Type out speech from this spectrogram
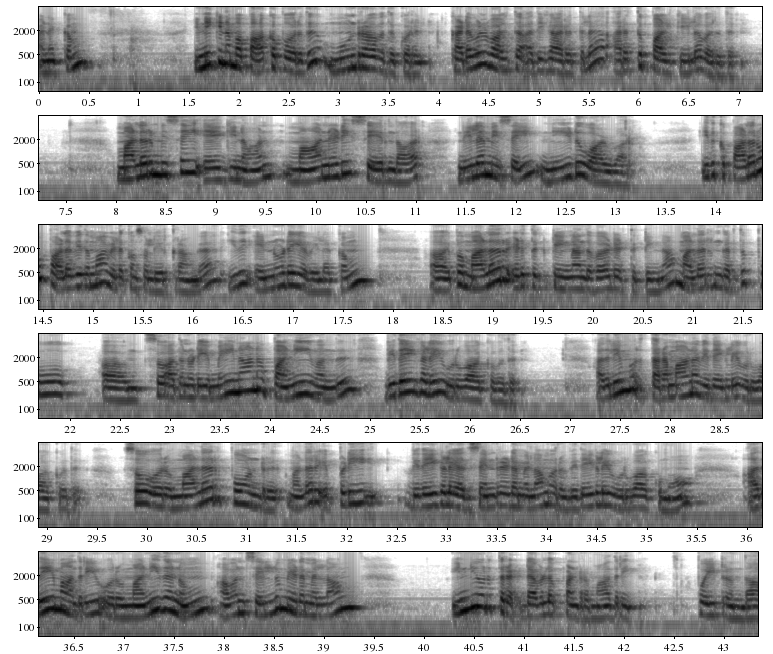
வணக்கம். இன்னைக்கு நம்ம பார்க்க போகிறது மூன்றாவது குரல். கடவுள் வாழ்த்து அதிகாரத்தில் அறத்துப்பாழ்க்கையில் வருது. மலர்மிசை ஏகினான் மானடி சேர்ந்தார் நிலமிசை நீடு வாழ்வார். இதுக்கு பலரும் பலவிதமாக விளக்கம் சொல்லியிருக்கிறாங்க. இது என்னுடைய விளக்கம். இப்போ மலர் எடுத்துக்கிட்டிங்கன்னா அந்த வேர்டு எடுத்துக்கிட்டிங்கன்னா மலருங்கிறது பூ ஸோ அதனுடைய மெயினான பணி வந்து விதைகளை உருவாக்குவது. அதுலேயும் ஒரு தரமான விதைகளை உருவாக்குவது. ஸோ ஒரு மலர் போன்று மலர் எப்படி விதைகளை அது சென்ற இடமெல்லாம் ஒரு விதைகளை உருவாக்குமோ அதே மாதிரி ஒரு மனிதனும் அவன் செல்லும் இடமெல்லாம் இன்னொருத்தரை டெவலப் பண்ணுற மாதிரி போயிட்டு இருந்தா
